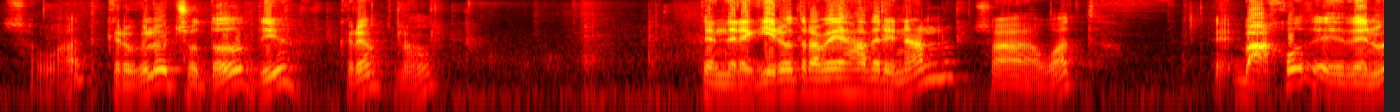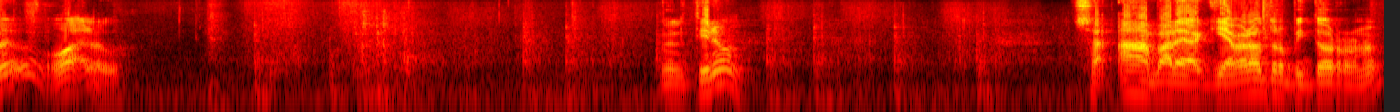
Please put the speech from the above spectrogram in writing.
O sea, what? Creo que lo he hecho todo, tío Creo, ¿no? ¿Tendré que ir otra vez a drenarlo? O sea, what? Eh, ¿Bajo de, de nuevo o algo? ¿El tirón? O sea, ah, vale, aquí habrá otro pitorro, ¿no?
